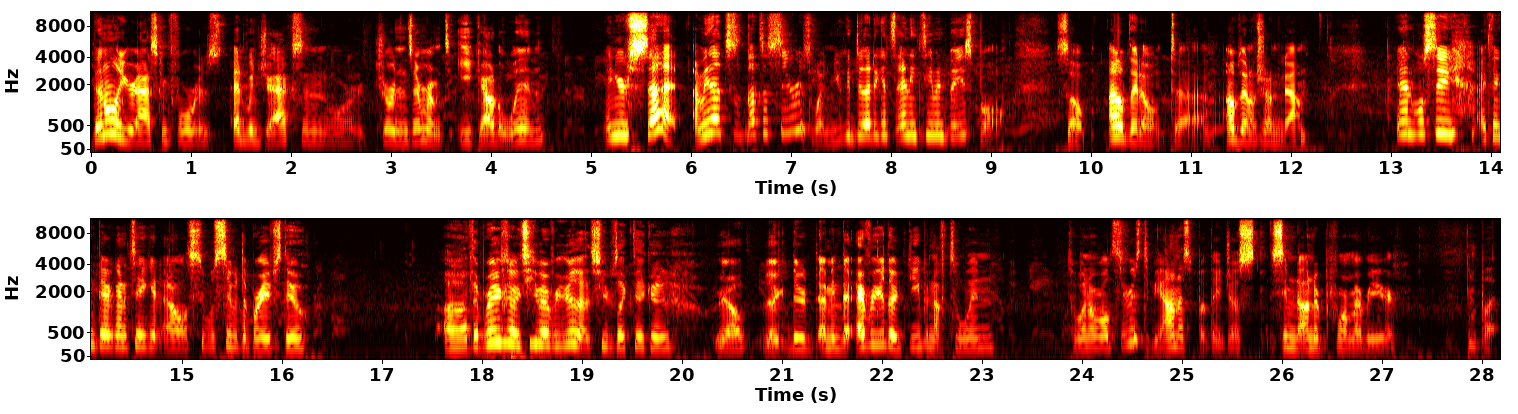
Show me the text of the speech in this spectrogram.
Then all you're asking for is Edwin Jackson or Jordan Zimmermann to eke out a win, and you're set. I mean, that's that's a serious win. You could do that against any team in baseball. So I hope they don't. Uh, I hope they don't shut them down. And we'll see. I think they're going to take it. I'll see, we'll see what the Braves do. Uh, the Braves are a team every year that seems like they could you know, they're, they're I mean, they're, every year they're deep enough to win, to win a World Series, to be honest. But they just seem to underperform every year. But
